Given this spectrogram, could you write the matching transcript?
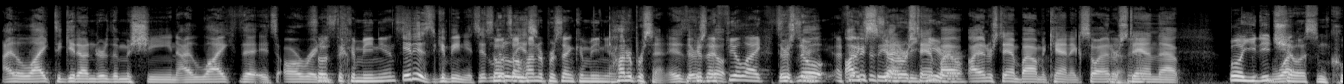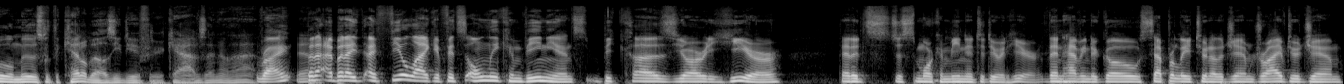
I like to get under the machine. I like that it's already. So it's the convenience. it is the convenience. It so it's hundred percent convenience. Hundred percent. There's Because I feel like there's no. I feel like obviously, I understand bio. I understand biomechanics, so I understand that. Well, you did What- show us some cool moves with the kettlebells you do for your calves. I know that. Right. Yeah. But I, but I, I feel like if it's only convenience because you're already here, that it's just more convenient to do it here than having to go separately to another gym, drive to a gym.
